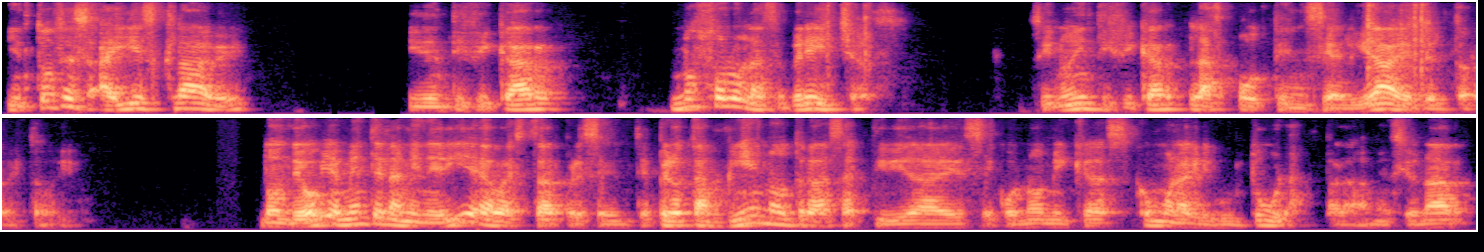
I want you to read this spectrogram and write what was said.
Y entonces ahí es clave identificar no solo las brechas, sino identificar las potencialidades del territorio, donde obviamente la minería va a estar presente, pero también otras actividades económicas como la agricultura, para mencionar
